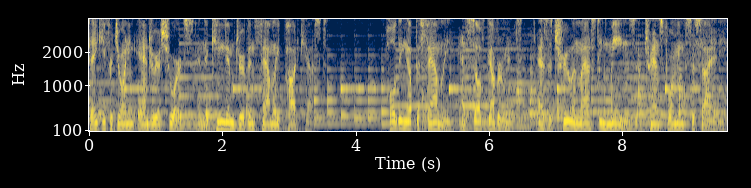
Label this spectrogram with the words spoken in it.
Thank you for joining Andrea Schwartz and the Kingdom Driven Family Podcast, holding up the family and self government as a true and lasting means of transforming society.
